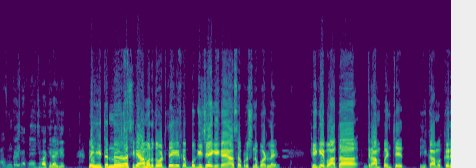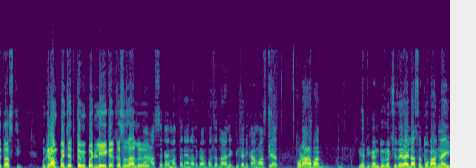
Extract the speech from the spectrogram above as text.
अजून काही बाकडे यायची बाकी राहिलेत? ही तर न अशी काय आम्हाला तर वाटतंय की का बगीचा आहे की काय असा प्रश्न पडलाय. ठीक आहे बा आता ग्रामपंचायत ही कामं करत असती. मग ग्रामपंचायत कमी पडली का कसं झालं? असं काही म्हणता नाही येणार. ग्रामपंचायतला अनेक ठिकाणी कामं असतात. थोडा हा भाग या ठिकाणी दुर्लक्षित राहिला असेल तो भाग नाही.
